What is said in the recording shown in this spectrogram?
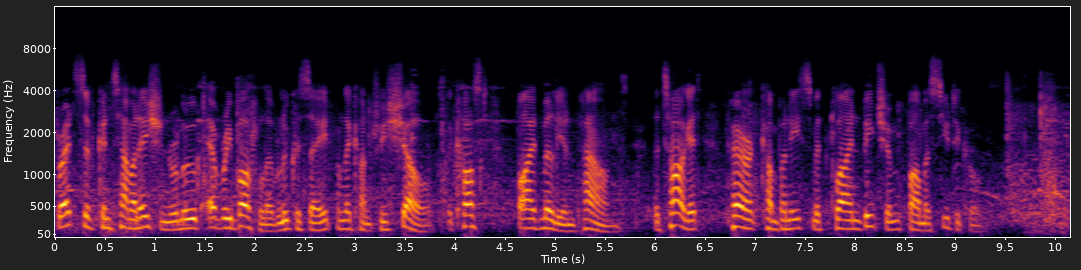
Threats of contamination remove every bottle of Lucozade from the country's shelves. The cost, £5 million. The target, parent company SmithKline Beecham Pharmaceuticals.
